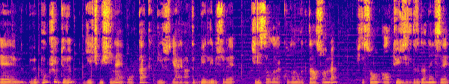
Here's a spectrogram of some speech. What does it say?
Ee, ve bu kültürün geçmişine ortak bir yani artık belli bir süre kilise olarak kullanıldıktan sonra işte son 600 yıldır da neyse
